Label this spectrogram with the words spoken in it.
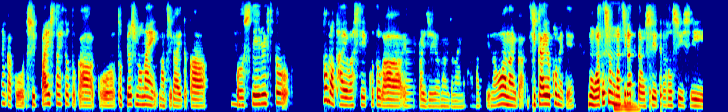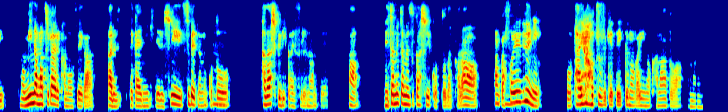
なんかこう、失敗した人とか、こう、突拍子もない間違いとか、をしている人とも対話していくことがやっぱり重要なんじゃないのかなっていうのはなんか自戒を込めてもう私も間違ってたら教えてほしいし、もうみんな間違える可能性がある世界に生きてるし、すべてのことを正しく理解するなんて、まあ、めちゃめちゃ難しいことだから、なんかそういうふうにこう対話を続けていくのがいいのかなとは思います。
